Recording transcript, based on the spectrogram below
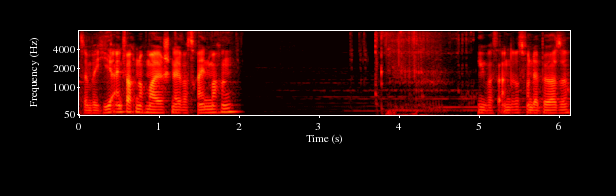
Sollen wir hier einfach nochmal schnell was reinmachen? Irgendwas anderes von der Börse.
